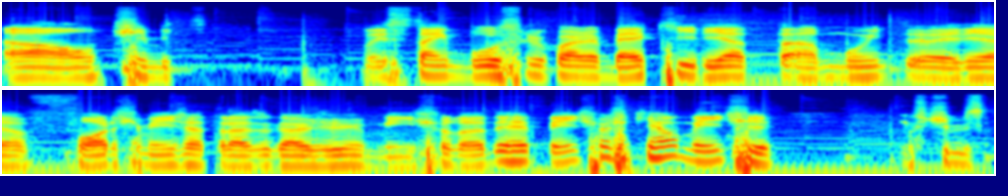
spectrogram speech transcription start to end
um time que está em busca de quarterback iria tá muito, iria fortemente atrás do Gardner Minshew. De repente, acho que realmente os times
